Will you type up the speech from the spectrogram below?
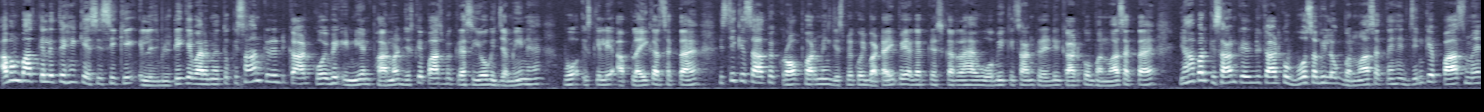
अब हम बात कर लेते हैं केसीसी की एलिजिबिलिटी के बारे में। तो किसान क्रेडिट कार्ड कोई भी इंडियन फार्मर जिसके पास में कृषि योग्य ज़मीन है, वो इसके लिए अप्लाई कर सकता है। इसी के साथ में क्रॉप फ़ार्मिंग जिसपे कोई बटाई पे अगर कृषि कर रहा है, वो भी किसान क्रेडिट कार्ड को बनवा सकता है। यहाँ पर किसान क्रेडिट कार्ड को वो सभी लोग बनवा सकते हैं जिनके पास में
